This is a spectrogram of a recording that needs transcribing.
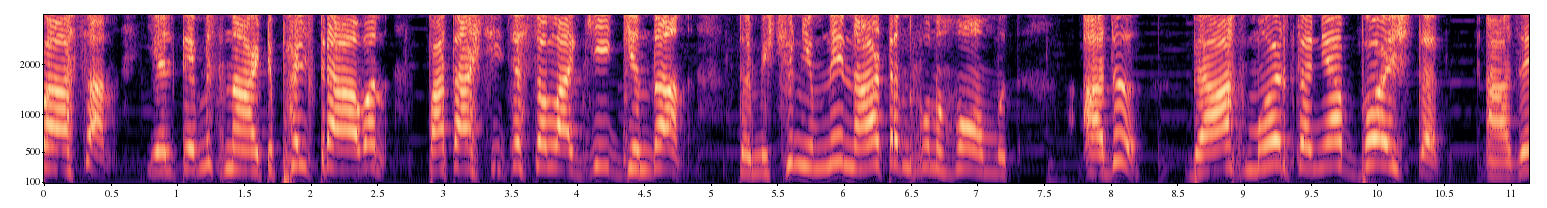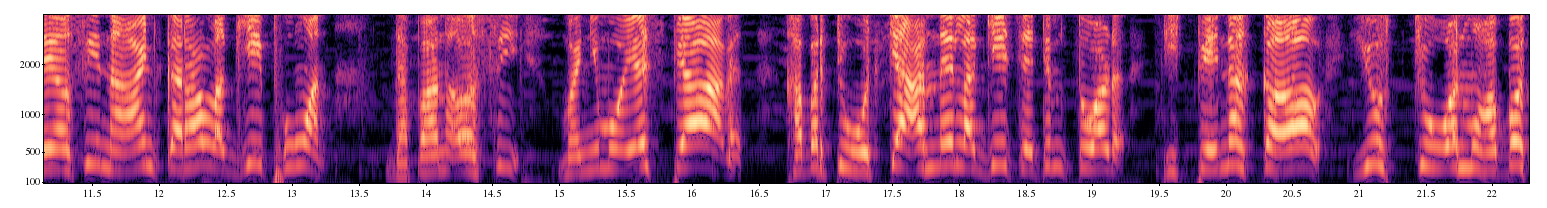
باسان ییٚلہِ تٔمِس ناٹہِ پھٔلۍ تراون۔ پتہٕ آسی ژےٚ سۄ لگی گِنٛدان تٔمِس چھُنہٕ یِمنٕے ناٹن کُن ہومُت۔ اَدٕ بیاکھ مٲرتن یا بٲجتن آزے ٲسٕے نانۍ کران لگی فون دپان ٲسٕے وۄنۍ یِمو أسۍ پیاو خبر تیوٗت کیٛاہ اَننے لگی ژےٚ تِم تورٕ تِتھ پیٚیہِ نہ کاو۔ یُتھ چون محبت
